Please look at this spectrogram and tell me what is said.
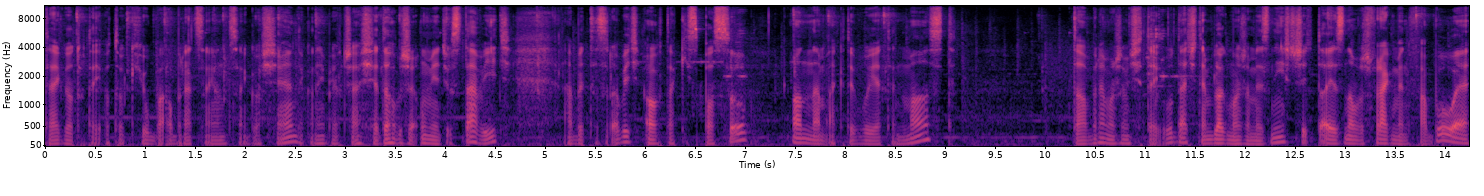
tego tutaj oto cuba obracającego się, tylko najpierw trzeba się dobrze umieć ustawić, aby to zrobić. O, w taki sposób. On nam aktywuje ten most. Dobra, możemy się tutaj udać. Ten blok możemy zniszczyć. To jest znowuż fragment fabuły,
